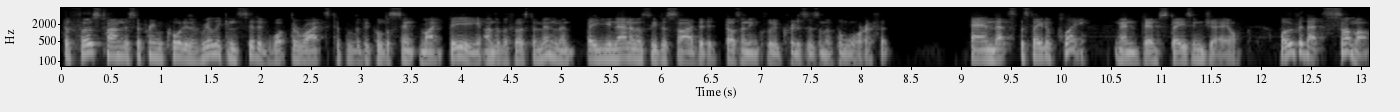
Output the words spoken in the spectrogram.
the first time the Supreme Court has really considered what the rights to political dissent might be under the First Amendment, they unanimously decide that it doesn't include criticism of the war effort. And that's the state of play. And Debs stays in jail. Over that summer,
